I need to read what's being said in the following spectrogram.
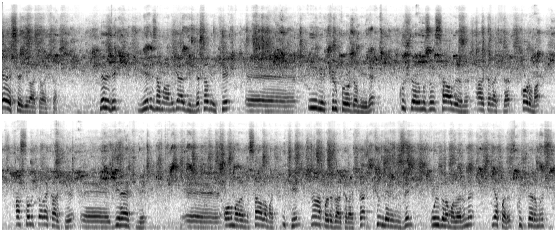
Evet sevgili arkadaşlar. Ne dedik? Yeri zamanı geldiğinde tabii ki eee, iyi bir kür programı ile kuşlarımızın sağlığını arkadaşlar korumak, hastalıklara karşı eee, dirençli eee, olmalarını sağlamak için ne yaparız arkadaşlar? Kürlerimizin uygulamalarını yaparız. Kuşlarımız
